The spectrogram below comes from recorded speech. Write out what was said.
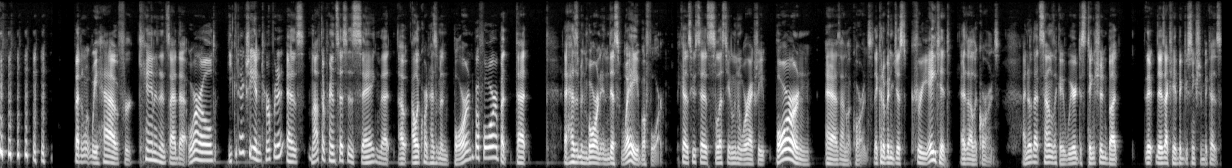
but in what we have for canon inside that world, you could actually interpret it as not the princesses saying that uh, Alicorn hasn't been born before, but that it hasn't been born in this way before. Because who says Celestia and Luna were actually born as Alicorns? They could have been just created as Alicorns. I know that sounds like a weird distinction, but there, there's actually a big distinction because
